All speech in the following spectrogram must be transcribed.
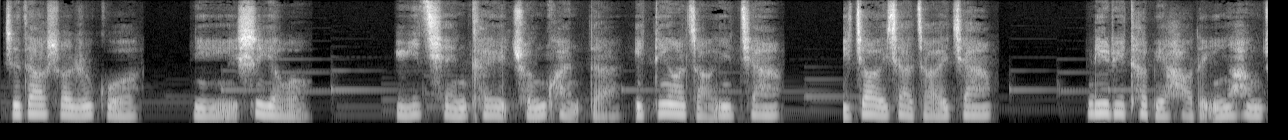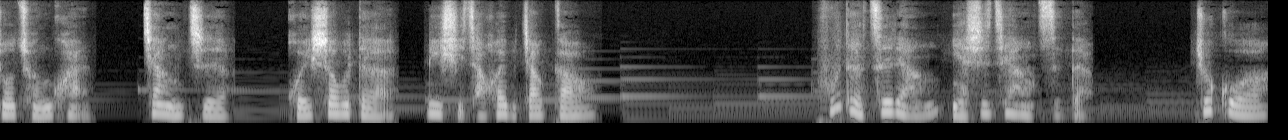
知道说，如果你是有余钱可以存款的，一定要找一家比较一下，找一家利率特别好的银行做存款，这样子回收的利息才会比较高。福德资粮也是这样子的，如果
